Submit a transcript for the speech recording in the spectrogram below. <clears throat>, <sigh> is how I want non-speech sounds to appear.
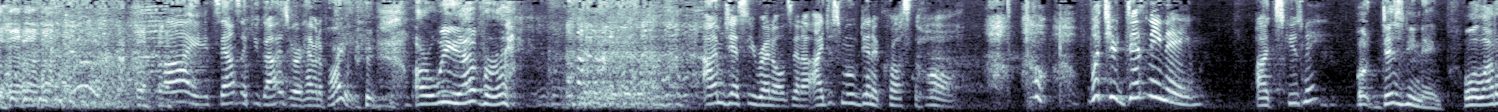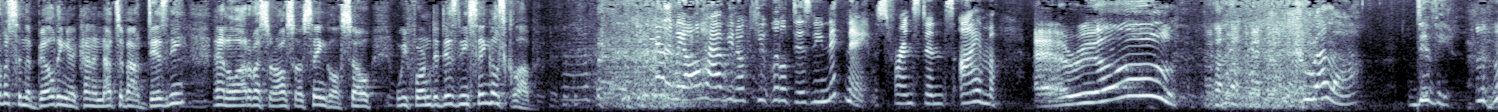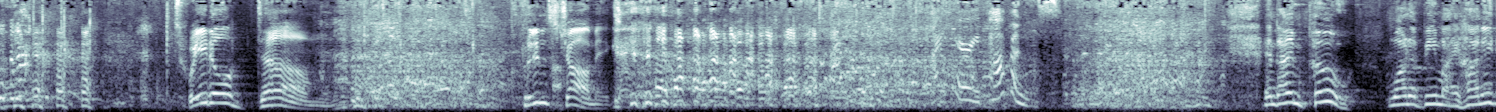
Hi, it sounds like you guys are having a party. <laughs> Are we ever? I'm Jesse Reynolds, and I just moved in across the hall. Oh, <gasps> <gasps> what's your Disney name? Uh, excuse me? Well, Disney name. Well, a lot of us in the building are kind of nuts about Disney, and a lot of us are also single, so we formed a Disney Singles Club. And then we all have, you know, cute little Disney nicknames. For instance, I'm Ariel! Cruella de Vil. Tweedledum. Prince Charming. <laughs> I'm Mary Poppins. And I'm Pooh. Wanna be my honey?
